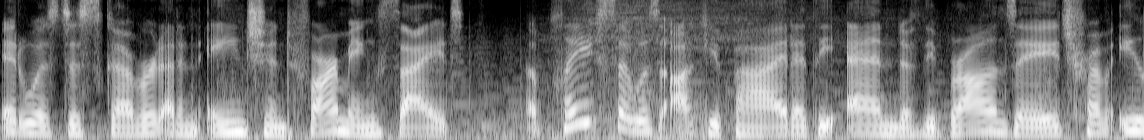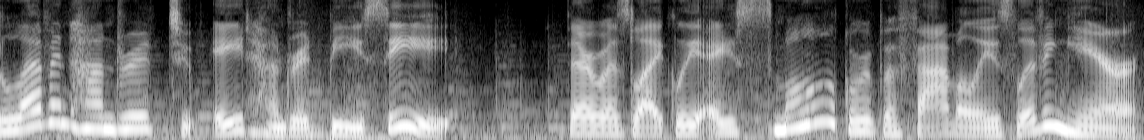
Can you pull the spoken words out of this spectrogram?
It was discovered at an ancient farming site a place that was occupied at the end of the Bronze Age from 1100 to 800 BC. There was likely a small group of families living here,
